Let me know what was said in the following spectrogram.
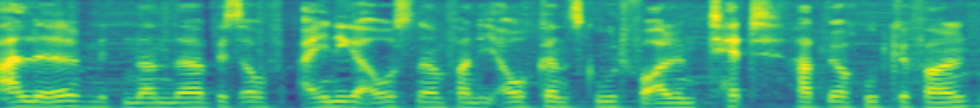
alle miteinander, bis auf einige Ausnahmen, fand ich auch ganz gut. Vor allem Ted hat mir auch gut gefallen.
